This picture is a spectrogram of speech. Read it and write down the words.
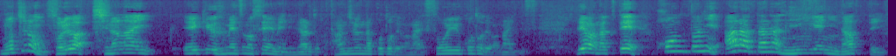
もちろんそれは死なない永久不滅の生命になるとか単純なことではないそういうことではないんです。ではなくて本当に新たな人間になっていく。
